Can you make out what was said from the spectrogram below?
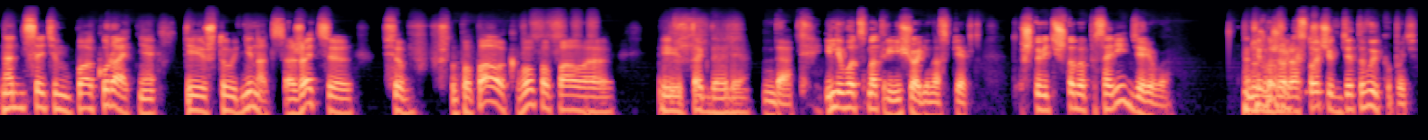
надо с этим поаккуратнее. И что не надо сажать все, что попало, кого попало и так далее. Да. Или вот смотри, еще один аспект. Что ведь, чтобы посадить дерево, Надо нужно же выкопать. росточек где-то выкопать.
